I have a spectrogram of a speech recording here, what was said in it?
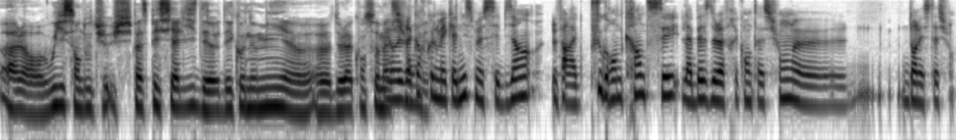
Alors oui, sans doute. Je, ne suis pas spécialiste d'économie euh, euh, de la consommation. Mais on est d'accord que le mécanisme, c'est bien. Enfin, la plus grande crainte, c'est la baisse de la fréquentation euh, dans les stations.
